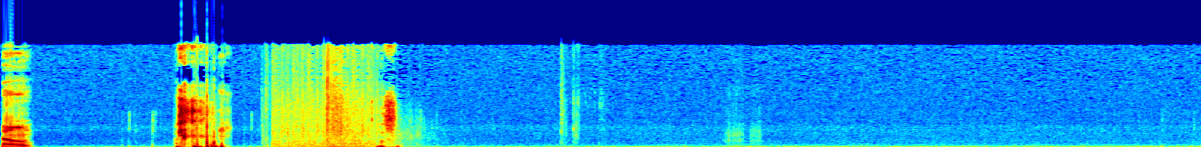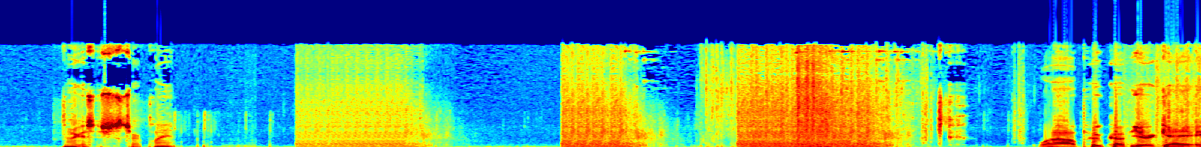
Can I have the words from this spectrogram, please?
Don't. I guess I should start playing. Wow, Poop Cup, you're gay.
